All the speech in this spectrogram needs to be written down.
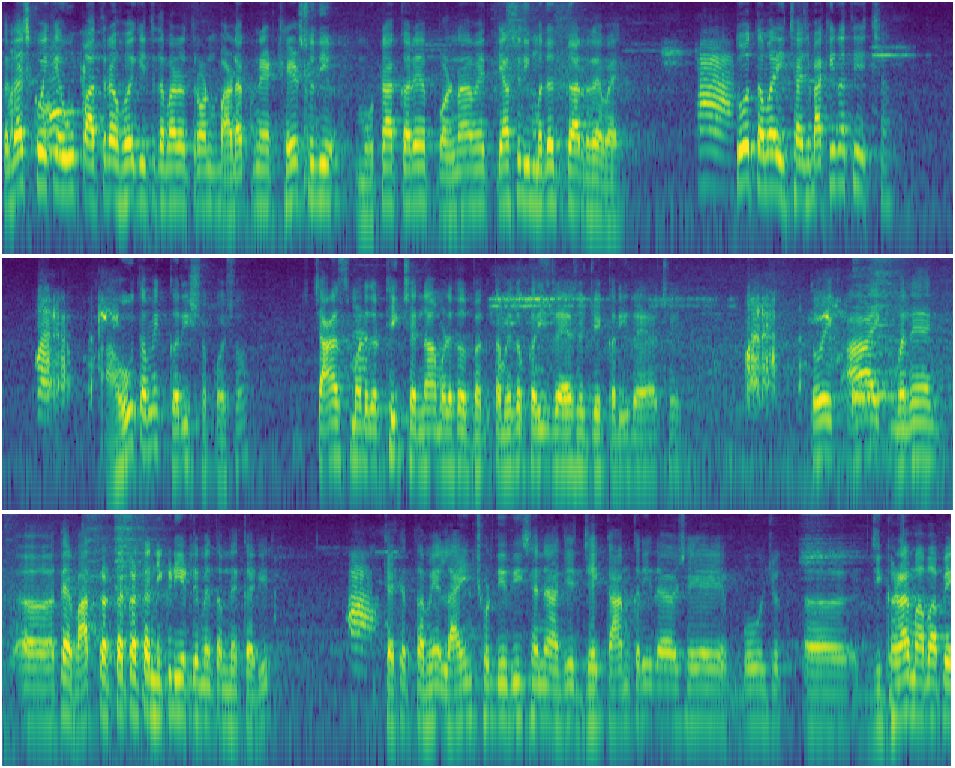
કદાચ કોઈક એવું પાત્ર હોય કે જે તમારા ત્રણ બાળકને ઠેર સુધી મોટા કરે પરણાવે ત્યાં સુધી મદદગાર રહેવાય. તો તમારી ઈચ્છા છે. બાકી નથી ઈચ્છા? બરાબર. આવું તમે કરી શકો છો. ચાન્સ મળે તો ઠીક છે. ના મળે તો તમે તો કરી રહ્યા છો જે કરી રહ્યા છો. તો એક આ એક મને અત્યારે વાત કરતાં કરતાં નીકળી એટલે મેં તમને કરી. કે તમે લાઈન છોડી દીધી છે ને આજે જે કામ કરી રહ્યો છે એ બહુ જ જે ઘણા મા બાપે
